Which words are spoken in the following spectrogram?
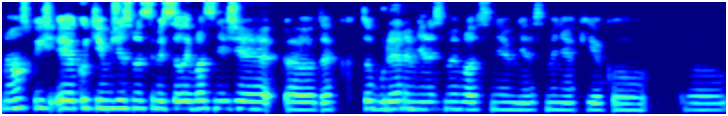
No, spíš jako tím, že jsme si mysleli vlastně, že uh, tak to bude, neměli jsme vlastně, měli jsme nějaký jako uh,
